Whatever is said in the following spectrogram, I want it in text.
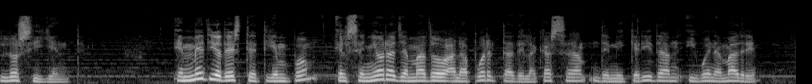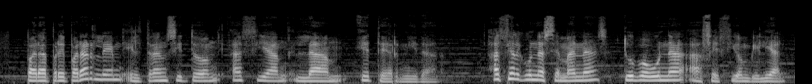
lo siguiente. En medio de este tiempo, el Señor ha llamado a la puerta de la casa de mi querida y buena madre para prepararle el tránsito hacia la eternidad. Hace algunas semanas tuvo una afección biliar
